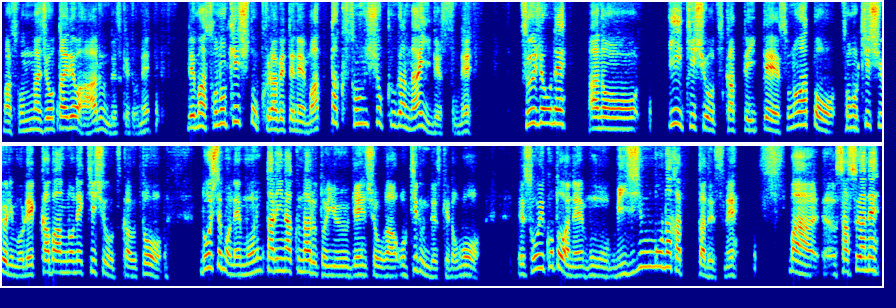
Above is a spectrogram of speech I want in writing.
まあそんな状態ではあるんですけどね。で、まあその機種と比べてね、全く遜色がないですね。通常ね、あのいい機種を使っていて、その後、その機種よりも劣化版のね、機種を使うと、どうしてもね、物足りなくなるという現象が起きるんですけども、そういうことはね、もう微塵もなかったですね。まあ、さすがね、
